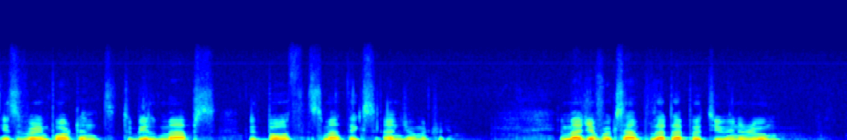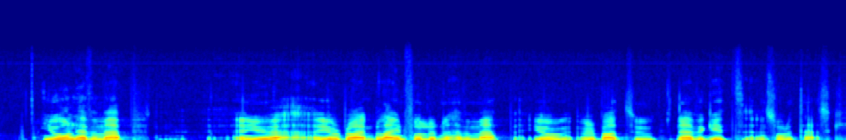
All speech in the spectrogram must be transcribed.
it's very important to build maps with both semantics and geometry. Imagine, for example, that I put you in a room. You only have a map, and you, uh, you're blindfolded and have a map. You're, you're about to navigate and solve a task.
